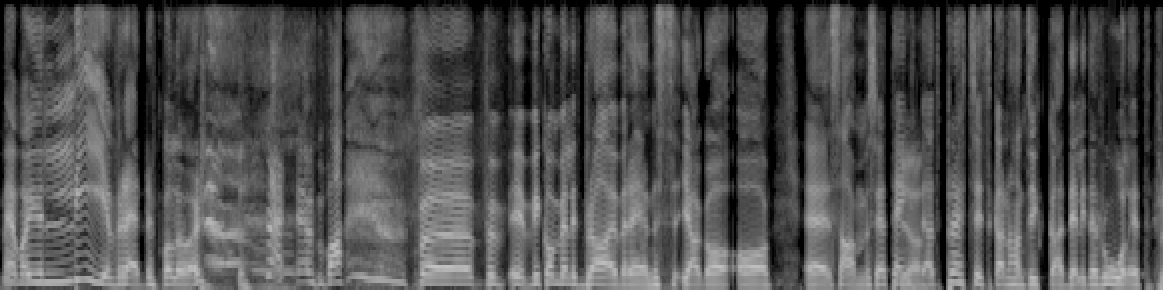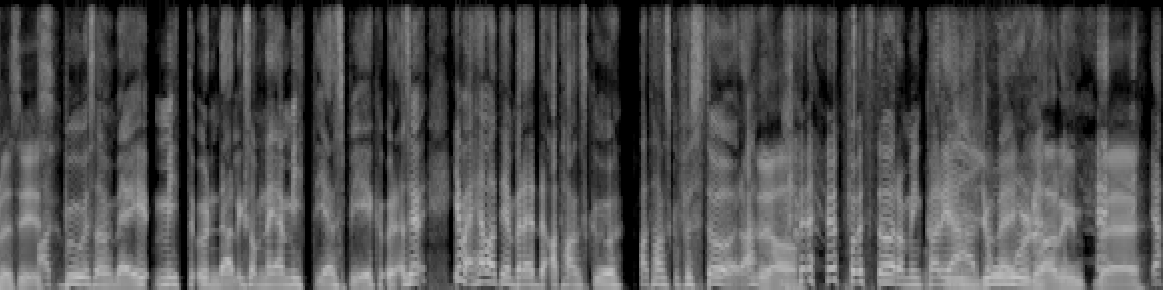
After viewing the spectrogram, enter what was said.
Men jag var ju livrädd på lördag. För, för eh, vi kom väldigt bra överens, jag och, och eh, Sam, så jag tänkte Ja. att plötsligt kan han tycka att det är lite roligt Precis. att busa med mig mitt under, liksom, när jag är mitt i en spik. Alltså jag, jag var hela tiden beredd att han skulle, att han skulle förstöra, Ja. förstöra min karriär för mig. gjorde han inte. Jag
